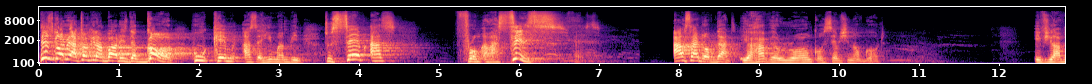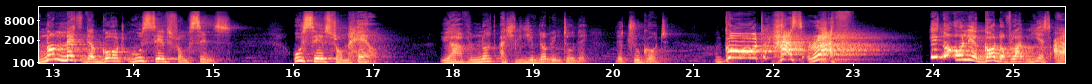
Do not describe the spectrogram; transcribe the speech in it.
This God we are talking about is the God who came as a human being to save us from our sins first. Outside of that, you have the wrong conception of God. If you have not met the God who saves from sins, who saves from hell, you have not actually, you've not been told the, the true God. God has wrath. He's not only a God of love. Yes, ah,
